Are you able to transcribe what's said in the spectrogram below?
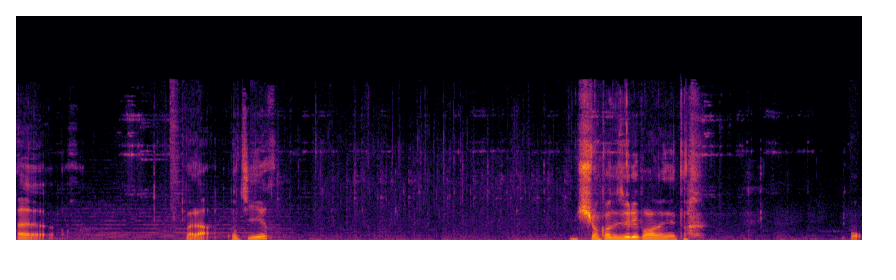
Alors. Voilà, on tire. Je suis encore désolé pour la manette. hein. Bon.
